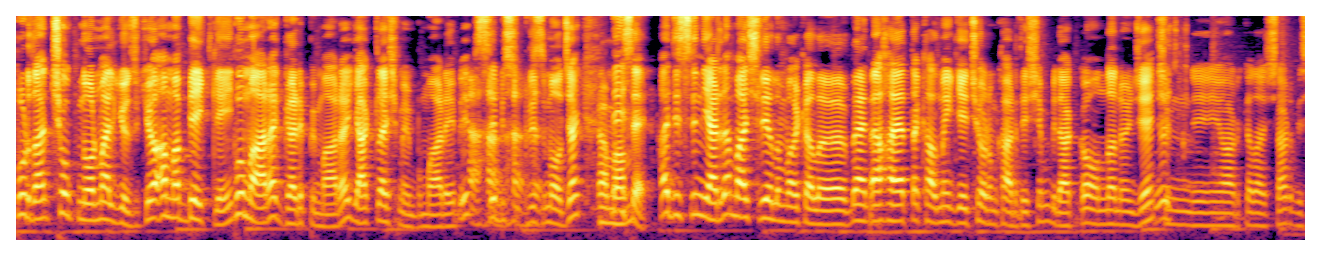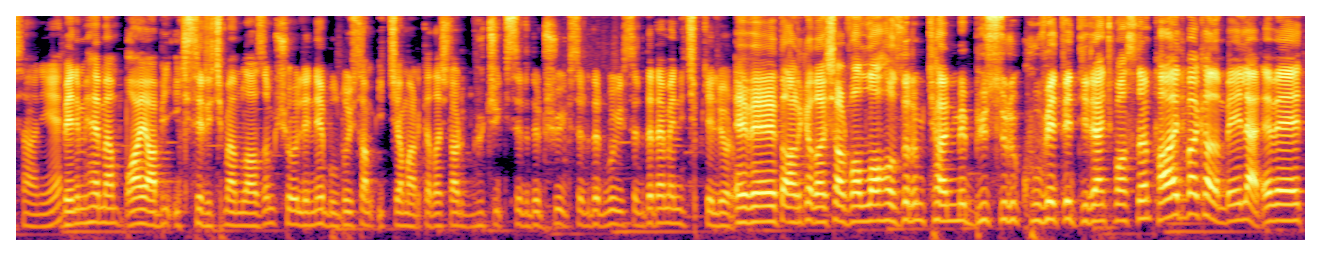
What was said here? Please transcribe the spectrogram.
buradan çok normal gözüküyor ama bekleyin. Bu mağara garip bir mağara. Yaklaşmayın bu mağaraya bir. Size bir sürprizim olacak. Tamam. Neyse hadi sizin yerden başlayalım bakalım. Ben, ben hayatta kalmayı geçiyorum kardeşim. Bir dakika ondan önce. Şimdi arkadaşlar bir saniye. Benim hemen bayağı bir iksir içmem lazım. Şöyle ne bulduysam içeceğim arkadaşlar. Güç iksiridir, şu iksirdir, bu iksirdir. Hemen içip geliyorum. Evet arkadaşlar vallahi hazırım. Kendime bir sürü kuvvet ve direnç bastım. Hadi bakalım beyler. Evet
